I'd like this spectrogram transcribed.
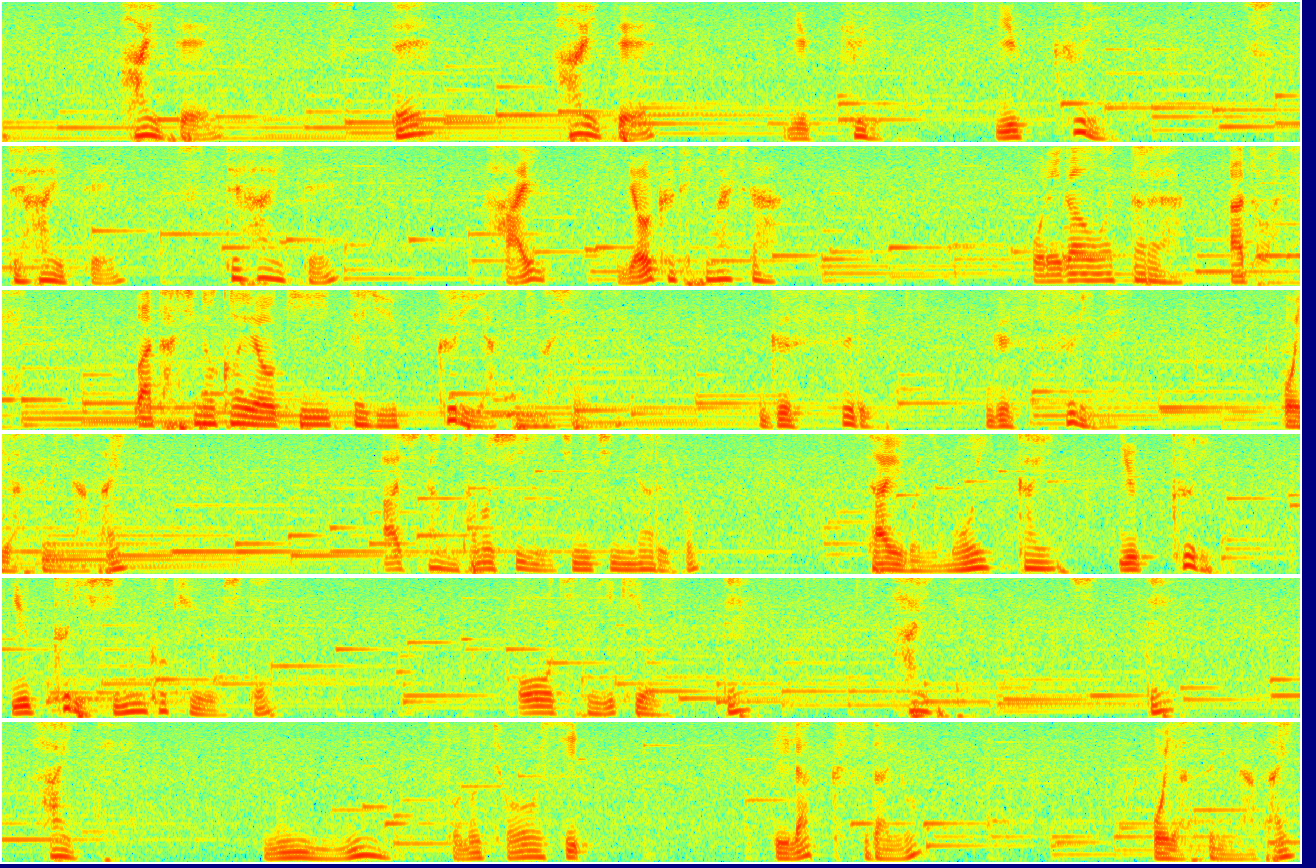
吐いて吸って吐いてゆっくりゆっくり。吸って吐いて吸って吐いて。はいよくできました。これが終わったらあとはね私の声を聞いてゆっくり休みましょうね。ぐっすりぐっすりね。おやすみなさい。明日も楽しい一日になるよ。最後にもう一回ゆっくりゆっくり深呼吸をして大きく息を吸って吐いて吸って吐いて。うんうんその調子。リラックスだよ。おやすみなさい。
